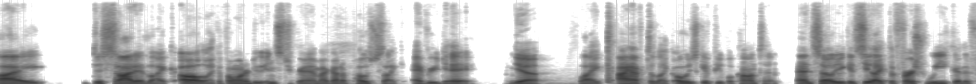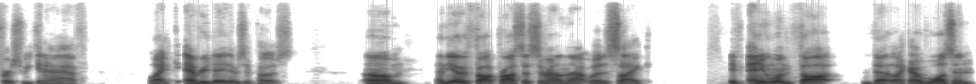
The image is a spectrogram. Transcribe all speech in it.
I decided like, oh, like if I want to do Instagram, I got to post like every day. Yeah. Like I have to like always give people content. And so you can see like the first week or the first week and a half, like every day there was a post. Um, and the other thought process around that was like, if anyone thought that like I wasn't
